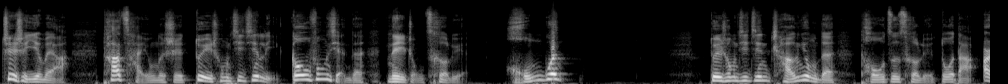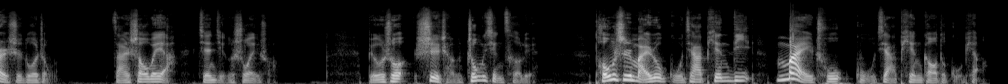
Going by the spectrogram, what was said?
这是因为啊，他采用的是对冲基金里高风险的那种策略——宏观。对冲基金常用的投资策略多达二十多种，咱稍微啊捡几个说一说。比如说市场中性策略，同时买入股价偏低、卖出股价偏高的股票，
